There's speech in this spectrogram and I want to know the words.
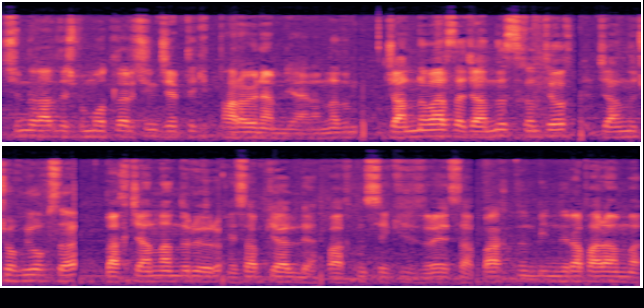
Şimdi kardeş bu modlar için cepteki para önemli yani anladın mı? Canlı varsa canlı sıkıntı yok. Canlı çok yoksa bak canlandırıyorum. Hesap geldi. Baktın 800 lira hesap. Baktın 1000 lira param var.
